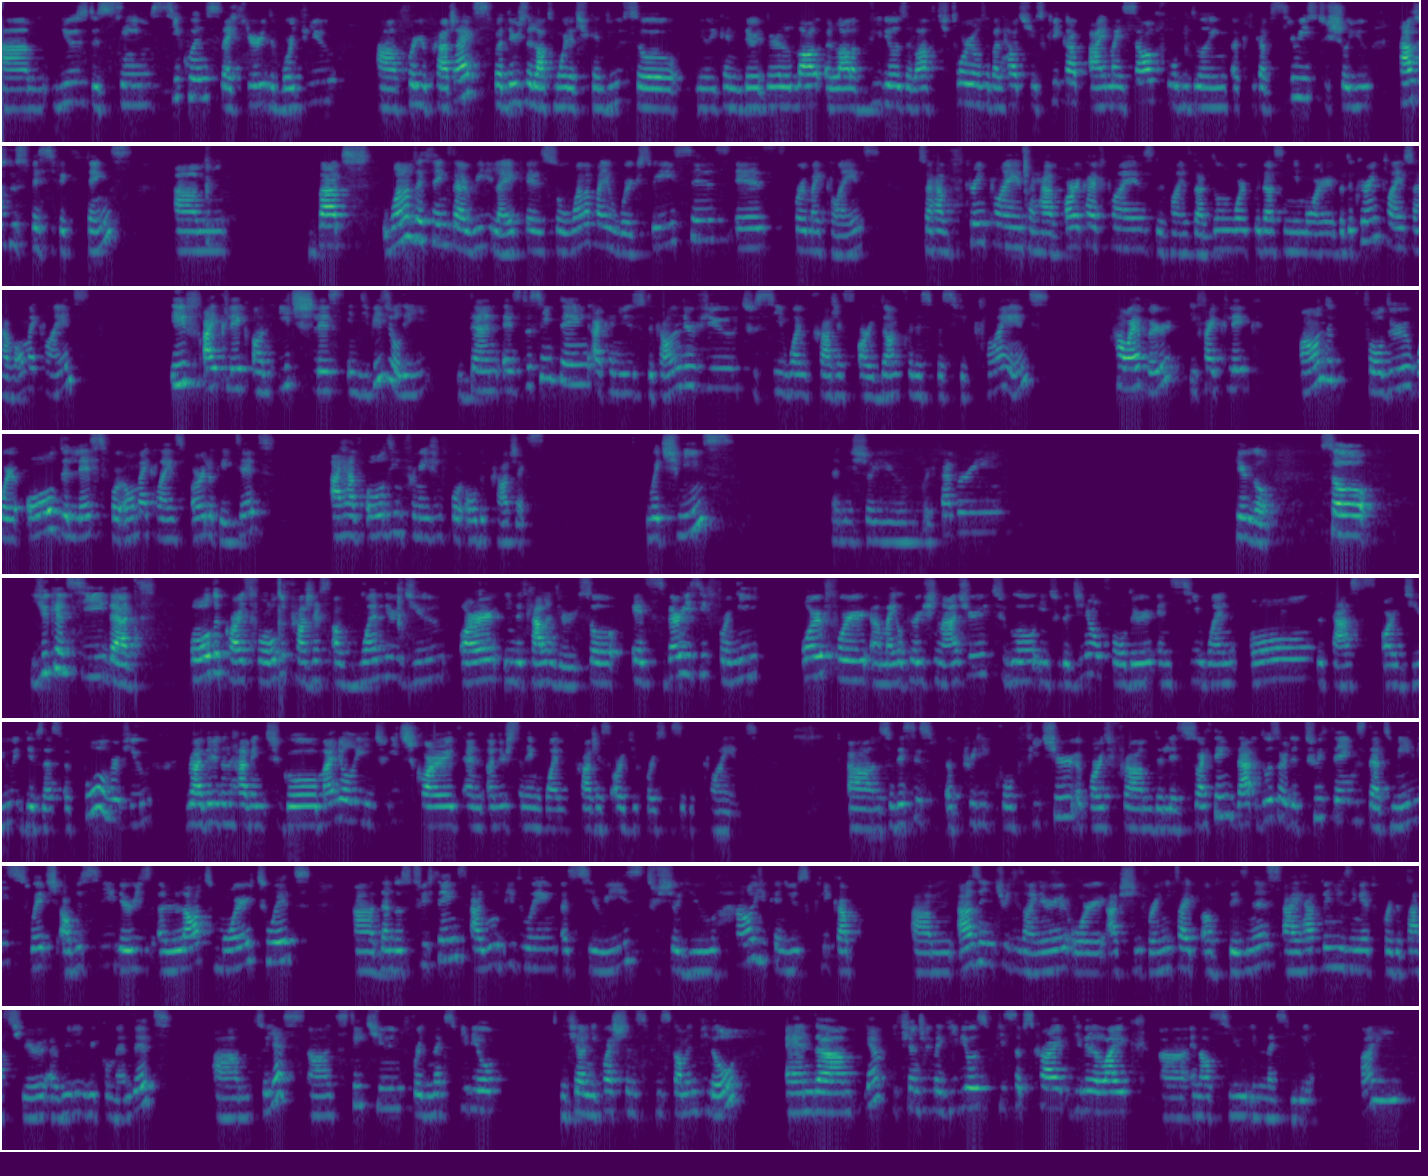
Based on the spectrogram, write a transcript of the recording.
um, use the same sequence, like here, the board view, uh, for your projects, but there's a lot more that you can do. So you know you can there, there are a lot a lot of videos, a lot of tutorials about how to use ClickUp. I myself will be doing a ClickUp series to show you how to do specific things. Um, but one of the things that I really like is so one of my workspaces is for my clients. So I have current clients, I have archived clients, the clients that don't work with us anymore. But the current clients, I have all my clients. If I click on each list individually, then it's the same thing. I can use the calendar view to see when projects are done for the specific client. However, if I click on the folder where all the lists for all my clients are located, I have all the information for all the projects, which means, let me show you for February. Here we go. So you can see that all the cards for all the projects of when they're due are in the calendar. So it's very easy for me or for uh, my operation manager to go into the general folder and see when all the tasks are due. It gives us a full overview rather than having to go manually into each card and understanding when projects are due for a specific client. Uh, so this is a pretty cool feature apart from the list. So I think that those are the two things that me switch. Obviously, there is a lot more to it uh, than those two things. I will be doing a series to show you how you can use ClickUp um, as an interior designer or actually for any type of business. I have been using it for the past year. I really recommend it. Um, so yes, uh, stay tuned for the next video. If you have any questions, please comment below. And um, yeah, if you enjoyed my videos, please subscribe, give it a like, uh, and I'll see you in the next video. Bye!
